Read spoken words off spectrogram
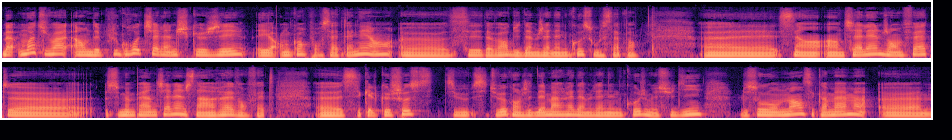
Bah, moi, tu vois, un des plus gros challenges que j'ai, et encore pour cette année, hein, euh, c'est d'avoir du Dame Janenko sous le sapin. Euh, c'est un, un challenge, en fait. Euh, c'est même pas un challenge, c'est un rêve, en fait. Euh, c'est quelque chose, si tu, veux, quand j'ai démarré Dame Janenko, je me suis dit, le second main, c'est quand même, euh,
